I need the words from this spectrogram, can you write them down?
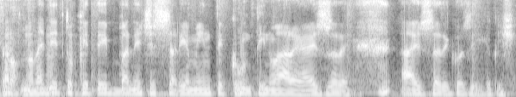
Però non è detto che debba necessariamente continuare a essere, a essere così, capisci?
